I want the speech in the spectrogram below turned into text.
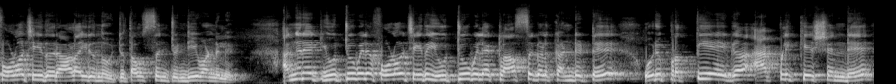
ഫോളോ ചെയ്ത ഒരാളായിരുന്നു ടു തൗസൻഡ് ട്വന്റി വണ്ണിൽ അങ്ങനെ യൂട്യൂബിൽ ഫോളോ ചെയ്ത് യൂട്യൂബിലെ ക്ലാസ്സുകൾ കണ്ടിട്ട് ഒരു പ്രത്യേക ആപ്ലിക്കേഷന്റെ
